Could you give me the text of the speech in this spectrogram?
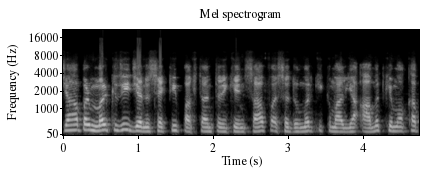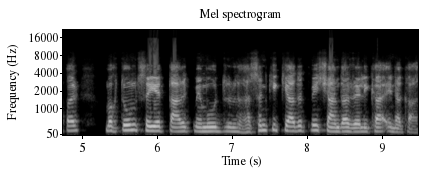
जहाँ पर मरकजी जनरल सेक्रेटरी पाकिस्तान तरीके इंसाफ, असद उमर की कमालिया आमद के मौका पर मखतूम सैयद तारक महमूद हसन की क्यादत में शानदार रैली का इनका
